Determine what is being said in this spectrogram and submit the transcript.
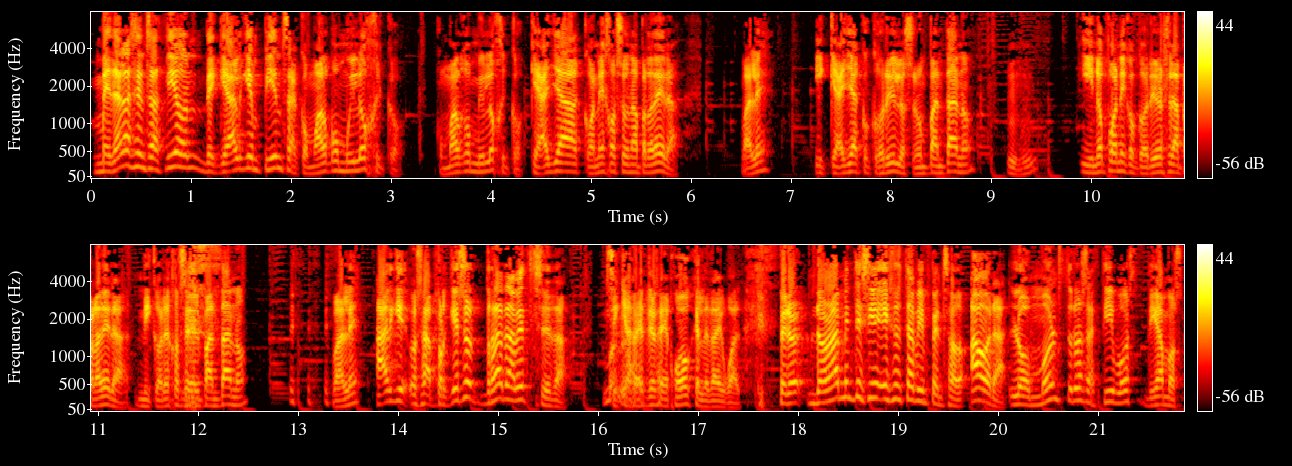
me da la sensación de que alguien piensa como algo muy lógico, como algo muy lógico, que haya conejos en una pradera, ¿vale? Y que haya cocodrilos en un pantano, y no pone cocodrilos en la pradera, ni conejos en el pantano, ¿vale? Alguien, o sea, porque eso rara vez se da. Sí que a veces hay juegos que le da igual. Pero normalmente sí, eso está bien pensado. Ahora, los monstruos activos, digamos,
